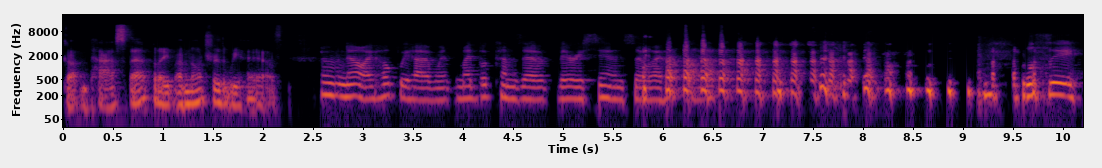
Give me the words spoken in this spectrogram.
gotten past that, but I, am not sure that we have. Oh no, I hope we have. When my book comes out very soon, so I hope. we'll see.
